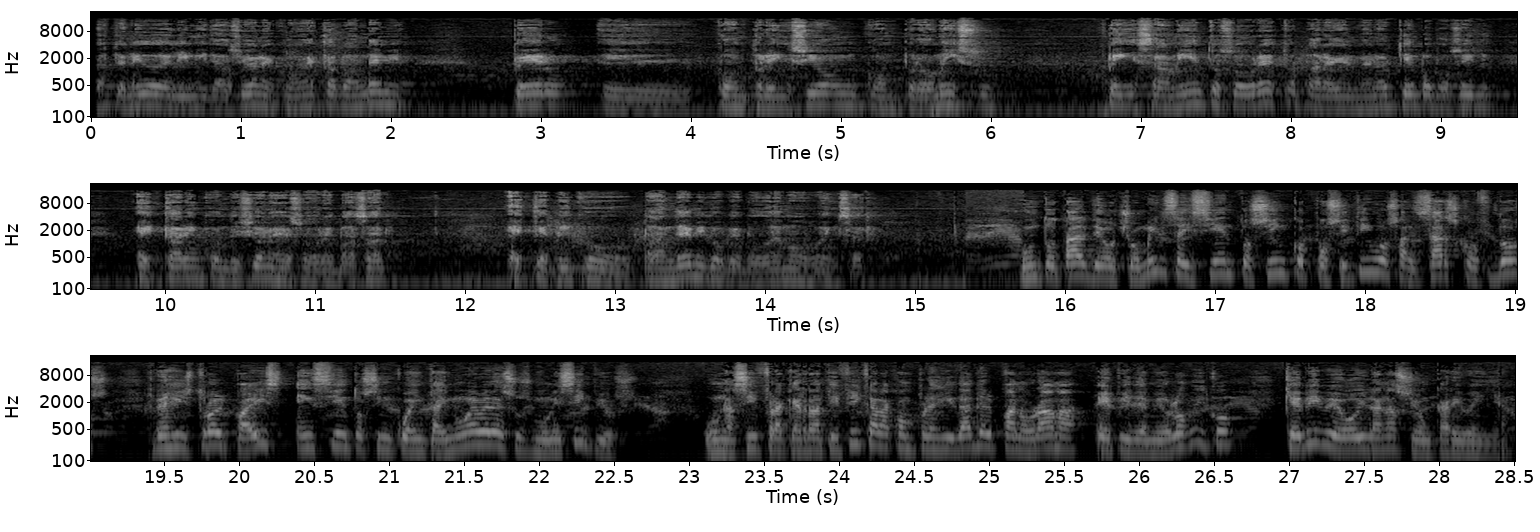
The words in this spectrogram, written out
Hemos tenido delimitaciones con esta pandemia, pero eh, comprensión, compromiso, pensamiento sobre esto para en el menor tiempo posible estar en condiciones de sobrepasar este pico pandémico que podemos vencer. Un total de 8.605 positivos al SARS-CoV-2 registró el país en 159 de sus municipios, una cifra que ratifica la complejidad del panorama epidemiológico que vive hoy la nación caribeña.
